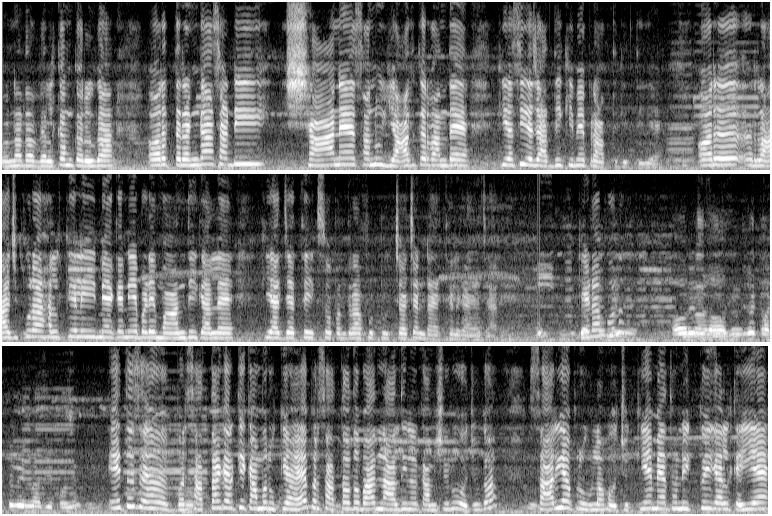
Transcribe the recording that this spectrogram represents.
ਉਹਨਾਂ ਦਾ ਵੈਲਕਮ ਕਰੂਗਾ ਔਰ ਤਿਰੰਗਾ ਸਾਡੀ ਸ਼ਾਨ ਹੈ, ਸਾਨੂੰ ਯਾਦ ਕਰਵਾਉਂਦਾ ਹੈ ਕਿ ਅਸੀਂ ਆਜ਼ਾਦੀ ਕਿਵੇਂ ਪ੍ਰਾਪਤ ਕੀਤੀ ਹੈ। ਔਰ ਰਾਜਪੁਰਾ ਹਲਕੇ ਲਈ ਮੈਂ ਕਹਿੰਦੀ ਹਾਂ ਬੜੇ ਮਾਣ ਦੀ ਗੱਲ ਹੈ ਕਿ ਅੱਜ ਇੱਥੇ 115 ਫੁੱਟ ਉੱਚਾ ਝੰਡਾ ਇੱਥੇ ਲਗਾਇਆ ਜਾ ਰਿਹਾ ਹੈ। ਕਿਹੜਾ ਪੁਲ? ਔਰ ਇਹ ਮੁਲਾਜ਼ਮ ਜਿਹੜਾ ਕੱਟ ਮਿਲਣਾ ਸੀ ਆਪਾਂ ਨੂੰ। ਇਹ ਤਾਂ ਸ- ਬਰਸਾਤਾਂ ਕਰਕੇ ਕੰਮ ਰੁਕਿਆ ਹੈ ਬਰਸਾਤਾਂ ਤੋਂ ਬਾਅਦ ਨਾਲ ਦੀ ਨਾਲ ਕੰਮ ਸ਼ੁਰੂ ਹੋ ਜਾਊਗਾ। ਸਾਰੀਆਂ ਅਪਰੂਵਲਾਂ ਹੋ ਚੁੱਕੀਆਂ ਮੈਂ ਤੁਹਾਨੂੰ ਇੱਕੋ ਹੀ ਗੱਲ ਕਹੀ ਹੈ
